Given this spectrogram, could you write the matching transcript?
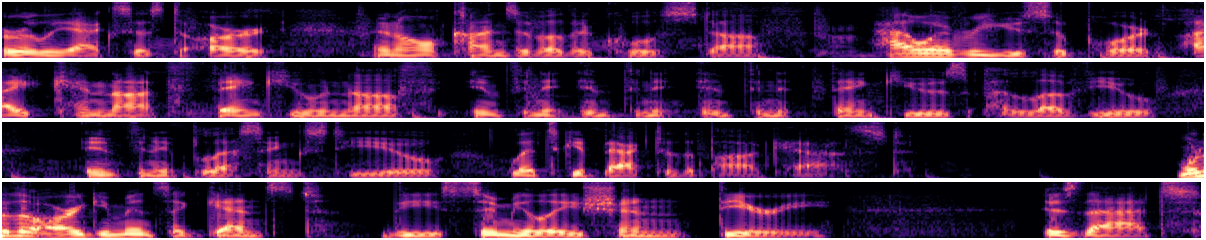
early access to art, and all kinds of other cool stuff. However, you support, I cannot thank you enough. Infinite, infinite, infinite thank yous. I love you. Infinite blessings to you. Let's get back to the podcast. One of the arguments against the simulation theory is that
